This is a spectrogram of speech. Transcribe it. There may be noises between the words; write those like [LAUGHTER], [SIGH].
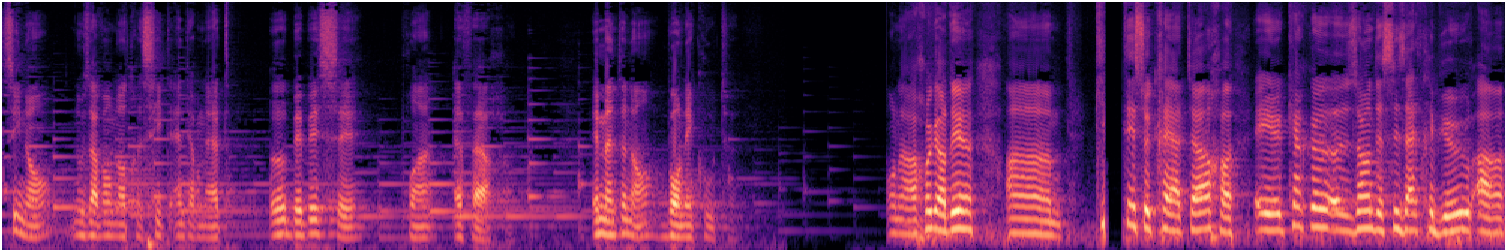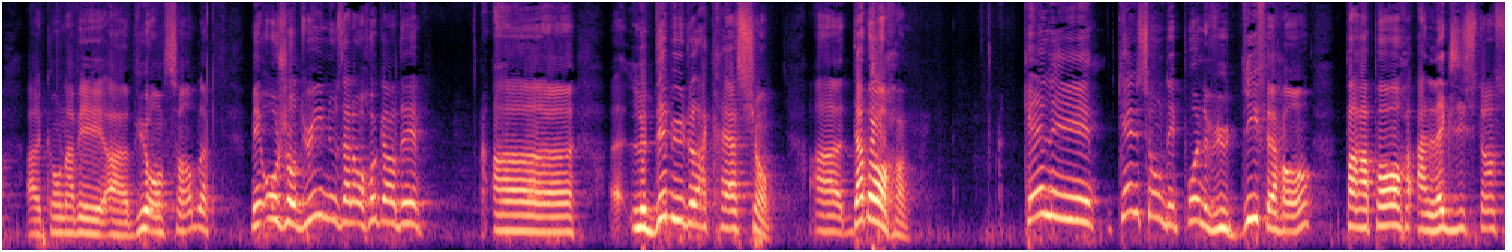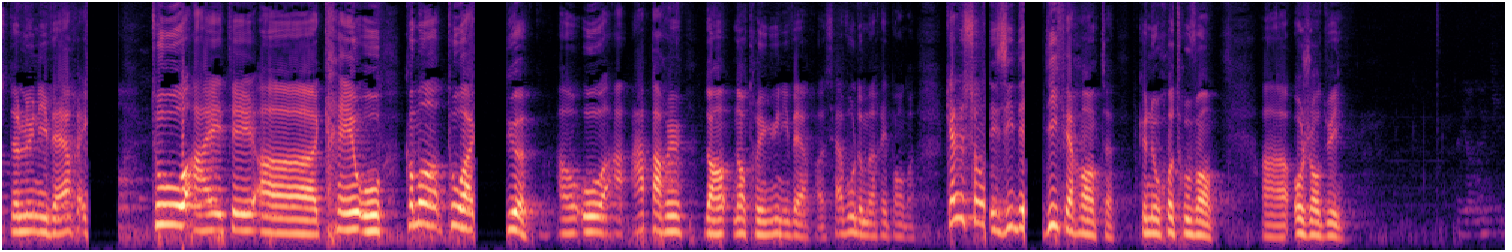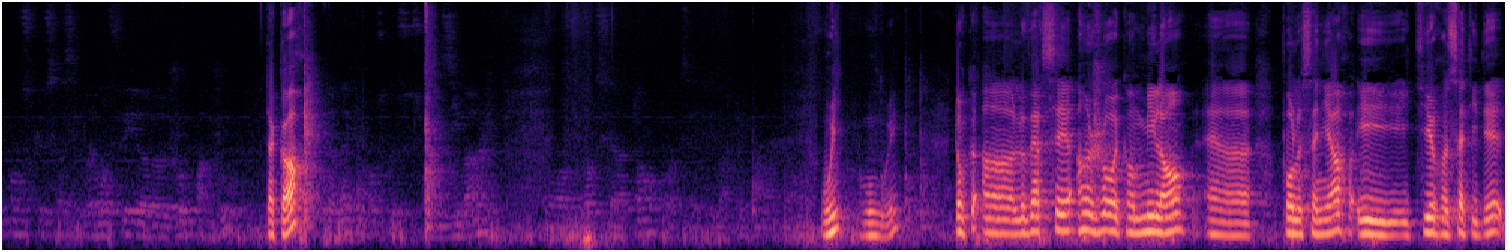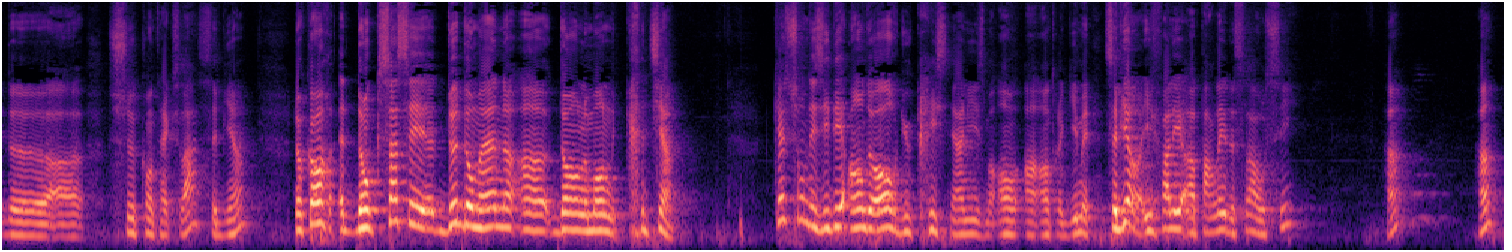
Sinon, nous avons notre site internet ebbc.fr. Et maintenant, bonne écoute. On a regardé euh, qui était ce créateur euh, et quelques-uns de ses attributs euh, qu'on avait vus ensemble. Mais aujourd'hui, nous allons regarder le début de la création. D'abord, quels sont des points de vue différents par rapport à l'existence de l'univers. Et comment tout a été euh, créé ou comment tout a eu lieu euh, ou a apparu dans notre univers. C'est à vous de me répondre. Quelles sont les idées différentes que nous retrouvons euh, aujourd'hui? D'accord. Oui, oui, oui. Donc euh, le verset un jour est comme mille ans pour le Seigneur, il, tire cette idée de euh, ce contexte-là, c'est bien. Donc ça, c'est deux domaines euh, dans le monde chrétien. Quelles sont des idées en dehors du christianisme, en- en- entre guillemets? C'est bien, il fallait euh, parler de cela aussi. Hein? Hein?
